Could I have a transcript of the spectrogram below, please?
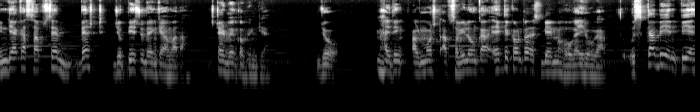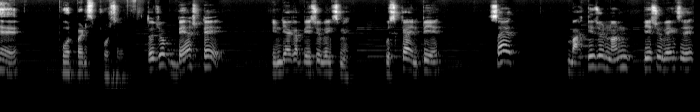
इंडिया का सबसे बेस्ट जो पीएसयू बैंक है हमारा, स्टेट बैंक ऑफ़ इंडिया, जो आई थिंक ऑलमोस्ट आप सभी लोगों का एक अकाउंट तो एसबीआई में होगा ही होगा। तो उसका भी एनपीए है फोर पॉइंट फोर सेवन तो जो बेस्ट है इंडिया का पीएसयू बैंक्स में, उसका एन पी शायद बाकी जो नॉन पी बैंक्स है,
